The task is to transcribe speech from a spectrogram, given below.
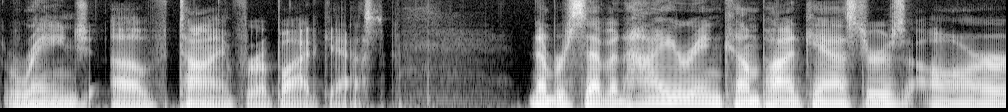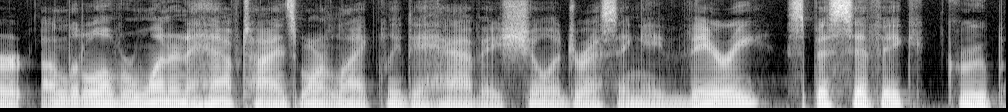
range of time for a podcast. Number seven, higher income podcasters are a little over one and a half times more likely to have a show addressing a very specific group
